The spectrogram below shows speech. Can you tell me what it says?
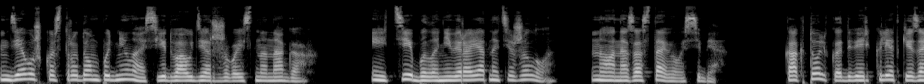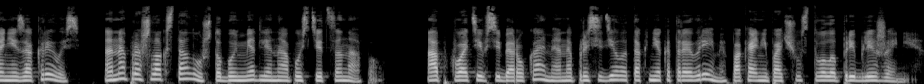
Девушка с трудом поднялась, едва удерживаясь на ногах. Идти было невероятно тяжело, но она заставила себя. Как только дверь клетки за ней закрылась, она прошла к столу, чтобы медленно опуститься на пол. Обхватив себя руками, она просидела так некоторое время, пока не почувствовала приближение.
